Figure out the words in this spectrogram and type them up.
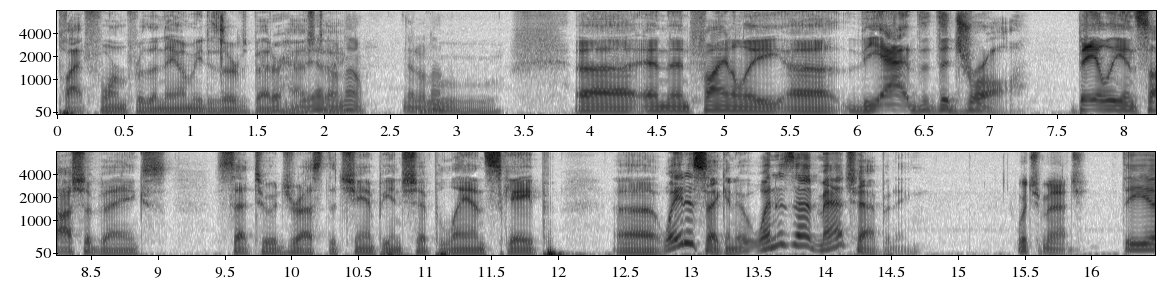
platform for the Naomi deserves better hashtag. Yeah, I don't know. I don't know. Uh, and then finally, uh, the, ad, the the draw: Bayley and Sasha Banks set to address the championship landscape. Uh, wait a second, when is that match happening? Which match? The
